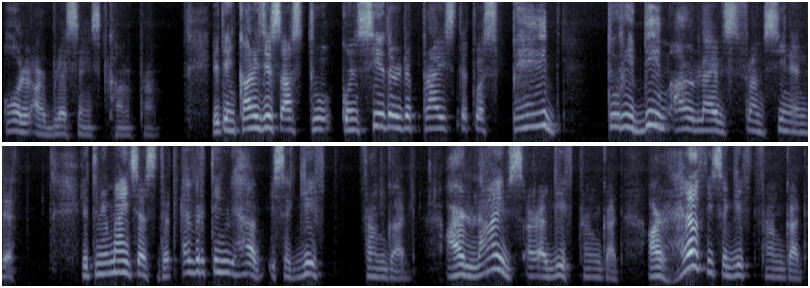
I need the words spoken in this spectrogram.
all our blessings come from. It encourages us to consider the price that was paid to redeem our lives from sin and death. It reminds us that everything we have is a gift from God. Our lives are a gift from God. Our health is a gift from God.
